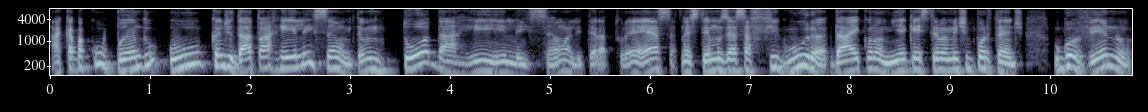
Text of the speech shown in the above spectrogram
acaba culpando o candidato à reeleição. Então, em toda a reeleição, a literatura é essa, nós temos essa figura da economia que é extremamente importante. O governo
